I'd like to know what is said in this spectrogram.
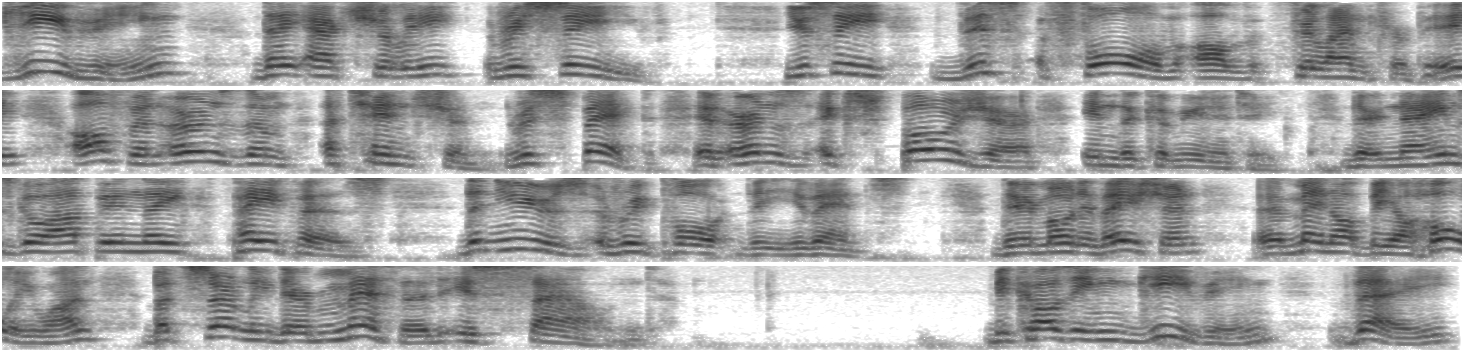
giving, they actually receive. You see, this form of philanthropy often earns them attention, respect. It earns exposure in the community. Their names go up in the papers. The news report the events. Their motivation it may not be a holy one, but certainly their method is sound. Because in giving, they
